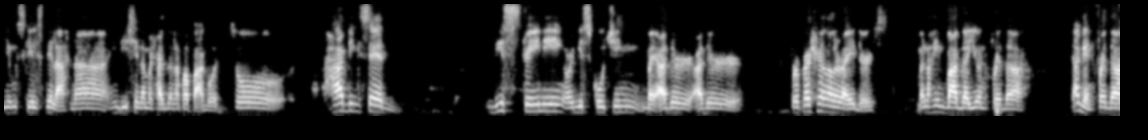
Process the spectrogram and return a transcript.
yung skills nila na hindi sila masyado napapagod. So, having said, this training or this coaching by other other professional riders, malaking bagay yun for the again for the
